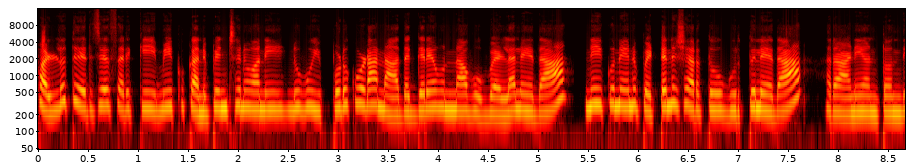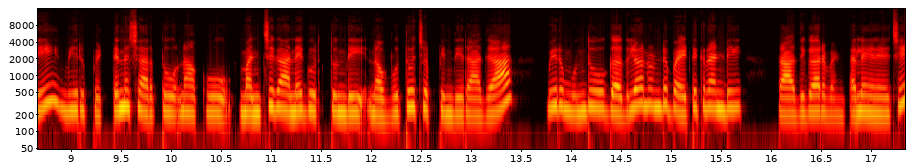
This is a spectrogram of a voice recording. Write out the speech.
కళ్ళు తెరిచేసరికి మీకు కనిపించను అని. నువ్వు ఇప్పుడు కూడా నా దగ్గరే ఉన్నావు. వెళ్ళలేదా? నీకు నేను పెట్టిన షరతు గుర్తులేదా? రాణి అంటోంది. మీరు పెట్టిన షరతు నాకు మంచిగానే గుర్తుంది. నవ్వుతూ చెప్పింది రాజా. మీరు ముందు గదిలో నుండి బయటికి రండి. రాజుగారు వెంటనే లేచి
